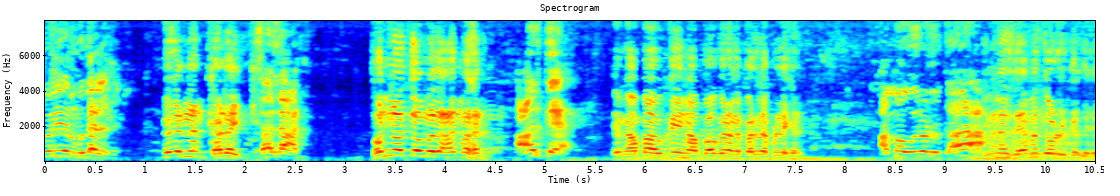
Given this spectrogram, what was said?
துரியன் முதல். விகர்ணன் கடை. சரிதான் தொண்ணூத்தி ஒன்பது ஆண்மகன். ஆருக்கு எங்க அம்மாவுக்கு எங்க அப்பாவுக்கும் நாங்க பிறந்த பிள்ளைகள். அம்மா உயிரோடு இருக்கா? இன்னும் சேமத்தோடு இருக்குது.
